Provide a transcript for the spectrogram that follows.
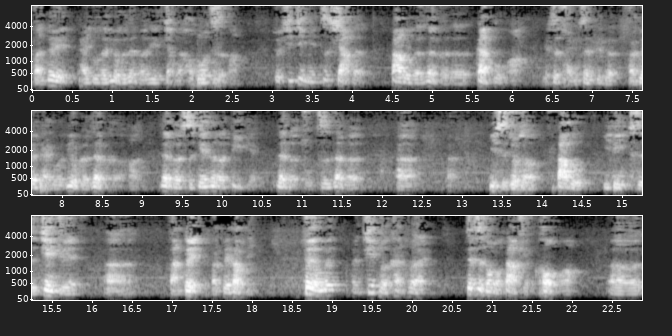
反对台独的六个任何也讲了好多次啊，就习近平之下的大陆的任何的干部啊，也是重申这个反对台独的六个任何啊，任何时间、任何地点、任何组织、任何呃呃，意思就是说，大陆一定是坚决呃。反对，反对到底。所以我们很清楚的看出来，这次总统大选后啊，呃，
